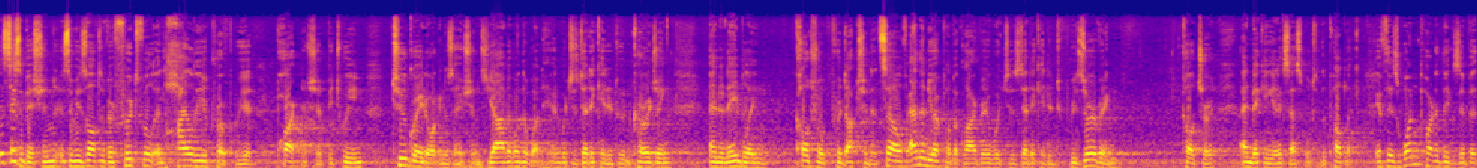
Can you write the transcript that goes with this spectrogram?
This exhibition is a result of a fruitful and highly appropriate partnership between two great organizations, Yaddo on the one hand, which is dedicated to encouraging and enabling cultural production itself, and the New York Public Library, which is dedicated to preserving culture and making it accessible to the public. If there's one part of the exhibit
